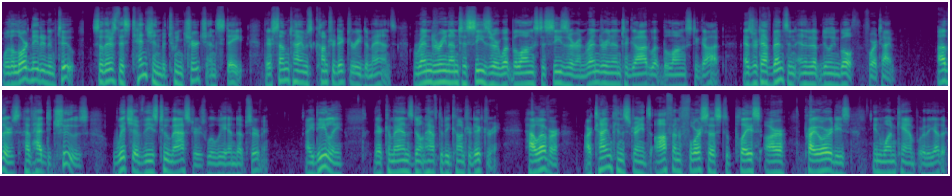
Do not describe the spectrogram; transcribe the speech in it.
Well, the Lord needed him too. So there's this tension between church and state. There's sometimes contradictory demands, rendering unto Caesar what belongs to Caesar and rendering unto God what belongs to God. Ezra Taft Benson ended up doing both for a time. Others have had to choose which of these two masters will we end up serving. Ideally, their commands don't have to be contradictory. However, our time constraints often force us to place our priorities in one camp or the other.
